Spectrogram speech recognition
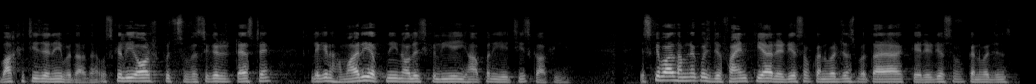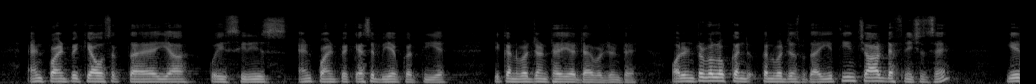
باقی چیزیں نہیں بتاتا ہے اس کے لیے اور کچھ سفیسیکیٹ ٹیسٹ ہیں لیکن ہماری اپنی نالج کے لیے یہاں پر یہ چیز کافی ہے اس کے بعد ہم نے کچھ ڈیفائن کیا ریڈیوس آف کنورجنس بتایا کہ radius of convergence end point پہ کیا ہو سکتا ہے یا کوئی سیریز اینڈ پوائنٹ پہ کیسے بہیو کرتی ہے یہ کنورجنٹ ہے یا ڈائیورجنٹ ہے اور انٹرول آف کنورجنس بتایا یہ تین چار ڈیفینیشنس ہیں یہ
